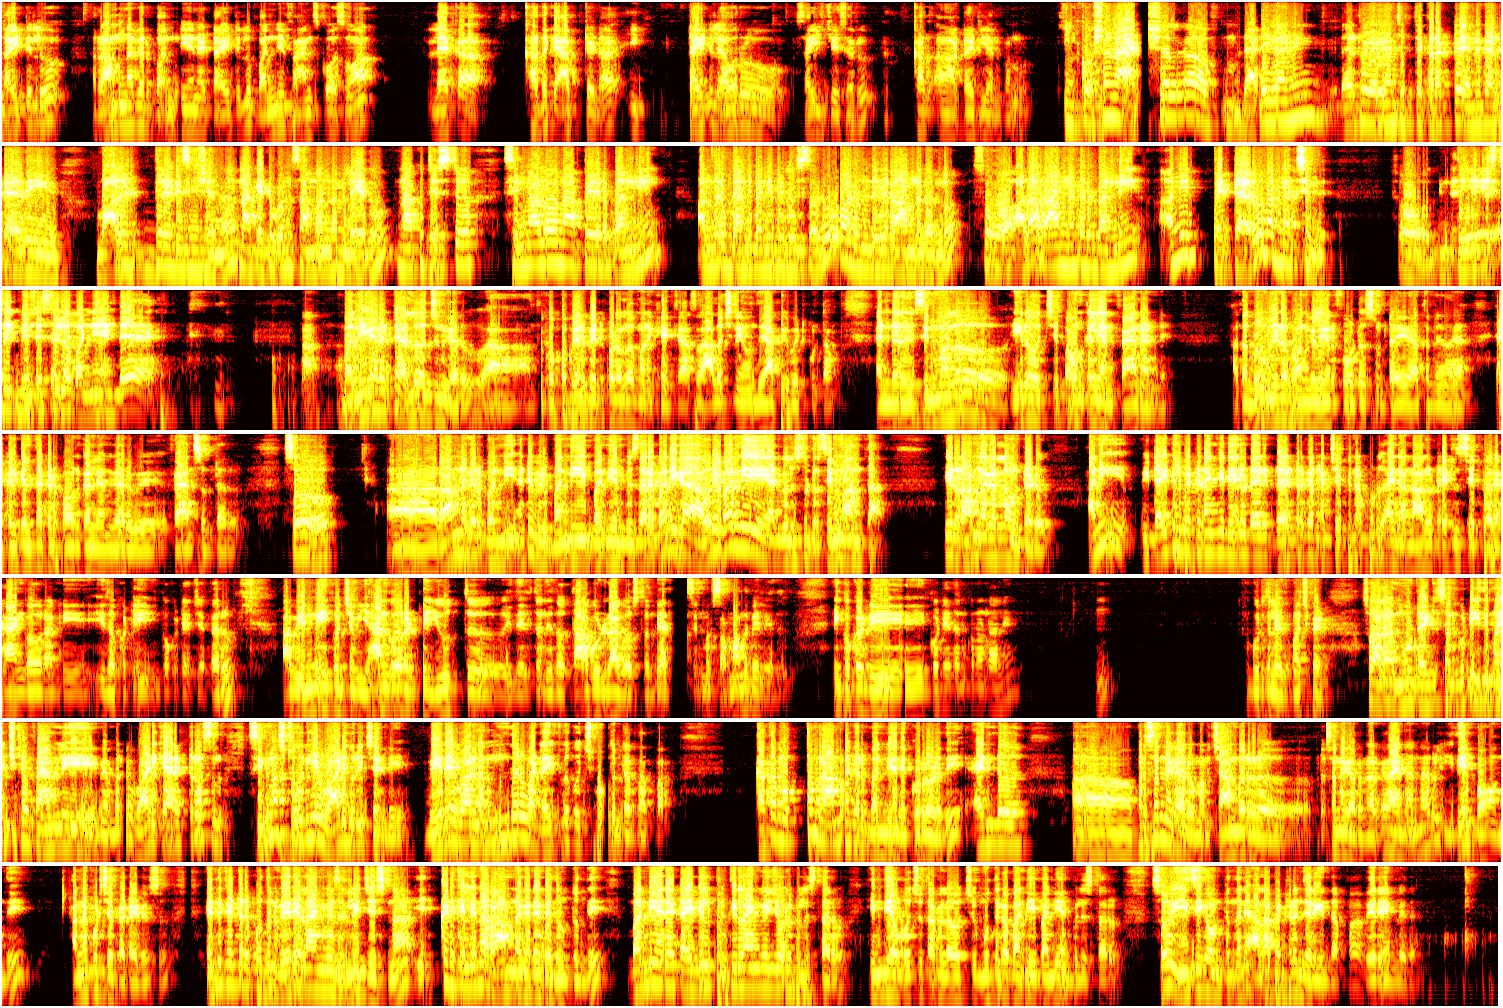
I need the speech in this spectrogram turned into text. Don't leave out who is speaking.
Speaker 1: Title Ramnagar Bunny అనే title Bunny fans కోసమా? లేక కథకి యాప్టెడా ఈ టైటిల్ ఎవరు సైజ్ చేశారు? కథ ఆ టైటిల్ అనుకున్నారు
Speaker 2: ఈ క్వశ్చన్ యాక్చువల్గా డాడీ గాని డైరెక్టర్ గారు కానీ చెప్తే కరెక్ట్ ఎందుకంటే అది వాళ్ళిద్దరి డిసిషన్ నాకు ఎటువంటి సంబంధం లేదు. నాకు జస్ట్ సినిమాలో నా పేరు బన్నీ అందరూ బన్నీ బన్నీ పిలుస్తాడు. వాడు ఉండేది రామ్నగర్లో. సో అలా రామ్నగర్ బన్నీ అని పెట్టారు. నాకు నచ్చింది. సో
Speaker 3: ఇండస్ట్రీలో బండి అంటే బన్నీ గారు అంటే అల్లు అర్జున్ గారు అంత గొప్ప పేరు పెట్టుకోవడంలో మనకి అసలు ఆలోచన ఏముంది హ్యాపీగా పెట్టుకుంటాం. అండ్ సినిమాలో హీరో వచ్చి పవన్ కళ్యాణ్ ఫ్యాన్ అండి. అతను రూమ్ మీద పవన్ కళ్యాణ్ గారి ఫొటోస్ ఉంటాయి అతను ఎక్కడికి వెళ్తే అక్కడ పవన్ కళ్యాణ్ గారి ఫ్యాన్స్ ఉంటారు. సో ఆ, రామ్నగర్ బన్నీ అంటే వీడు బన్నీ బన్నీ అనిపిస్తారు. బన్నీగా ఒరే బన్నీ అని పిలుస్తుంటారు సినిమా అంతా. వీడు రామ్నగర్లో ఉంటాడు. అని ఈ టైటిల్ పెట్టడానికి నేను డైరెక్ట్ డైరెక్టర్ గారు నాకు చెప్పినప్పుడు ఆయన నాలుగు టైటిల్స్ చెప్పారు. హ్యాంగ్ ఓవర్ అని ఇదొకటి ఇంకొకటి చెప్పారు. అవన్నీ కొంచెం హ్యాంగ్ ఓవర్ అంటే యూత్ ఇది వెళ్తుంది ఏదో తాగుడు లాగా వస్తుంది. అది సినిమాకి సంబంధమే లేదు. ఇంకొకటి ఇంకోటి ఏదనుకుని ఉండాలి? గుర్తులేదు మర్చిపోయాడు సో అలా మూడు టైటిల్స్ అనుకుంటే ఇది మంచిగా ఫ్యామిలీ మెంబర్ వాడి క్యారెక్టర్ అసలు సినిమా స్టోరీయే వాడి గురించి అండి. వేరే వాళ్ళందరూ వాడి లైఫ్లోకి వచ్చిపోతుంటారు తప్ప. కథ మొత్తం రామనగర్ బన్నీ అనే కుర్రోడిది. అండ్ ప్రసన్న గారు మన చాంబర్ ప్రసన్న గారు ఉన్నారు కదా ఆయన అన్నారు ఇదే బాగుంది. అన్న కూడా చెప్పా టైటిల్స్ ఎందుకంటే రేపు పొద్దున వేరే లాంగ్వేజ్ రిలీజ్ చేసినా ఎక్కడికి వెళ్ళినా రామ్నగర్ అనేది ఉంటుంది. బన్నీ అనే టైటిల్ ప్రతి లాంగ్వేజ్ వాళ్ళు పిలుస్తారు. హిందీ అవ్వచ్చు తమిళ అవ్వచ్చు ముద్దుగా బన్నీ బన్నీ అని పిలుస్తారు. సో ఈజీగా ఉంటుందని అలా పెట్టడం జరిగింది తప్ప వేరే ఏం లేదండి.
